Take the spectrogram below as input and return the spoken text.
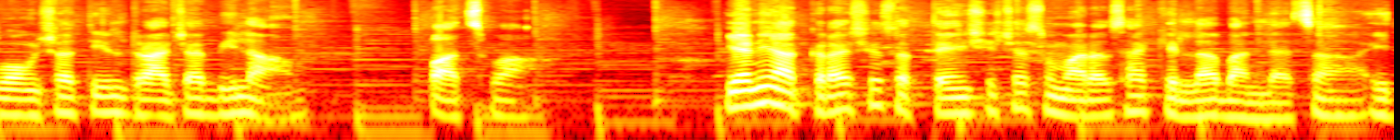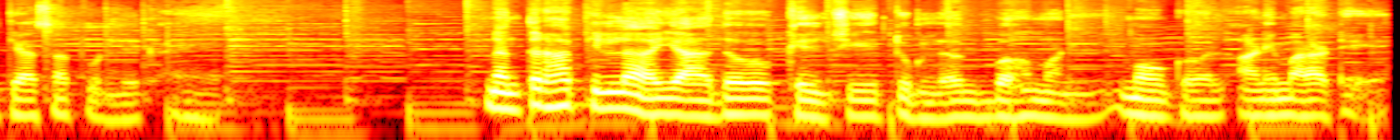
वंशातील राजा भिलाम पाचवा. यांनी अकराशे सत्याऐंशीच्या सुमारास हा किल्ला बांधल्याचा इतिहासात उल्लेख आहे. नंतर हा किल्ला यादव खिलजी तुघलक बहमणी मोगल आणि मराठे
